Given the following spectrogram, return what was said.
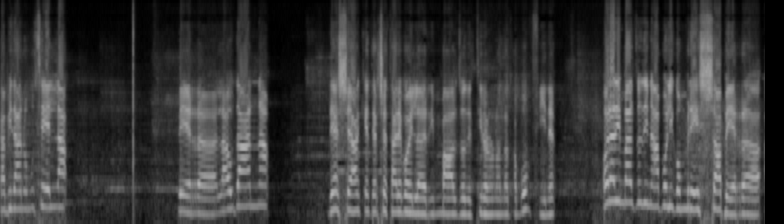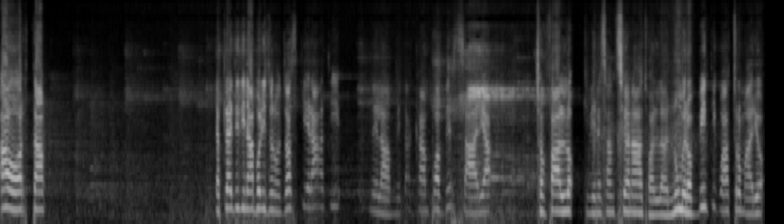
Capitano Musella per eh, Laudanna riesce anche a intercettare poi il rimbalzo del tiro non andato a buon fine. Ora rimbalzo di Napoli con Brescia per eh, Aorta. Gli atleti di Napoli sono già schierati nella metà campo avversaria. C'è un fallo che viene sanzionato al numero 24 Mario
